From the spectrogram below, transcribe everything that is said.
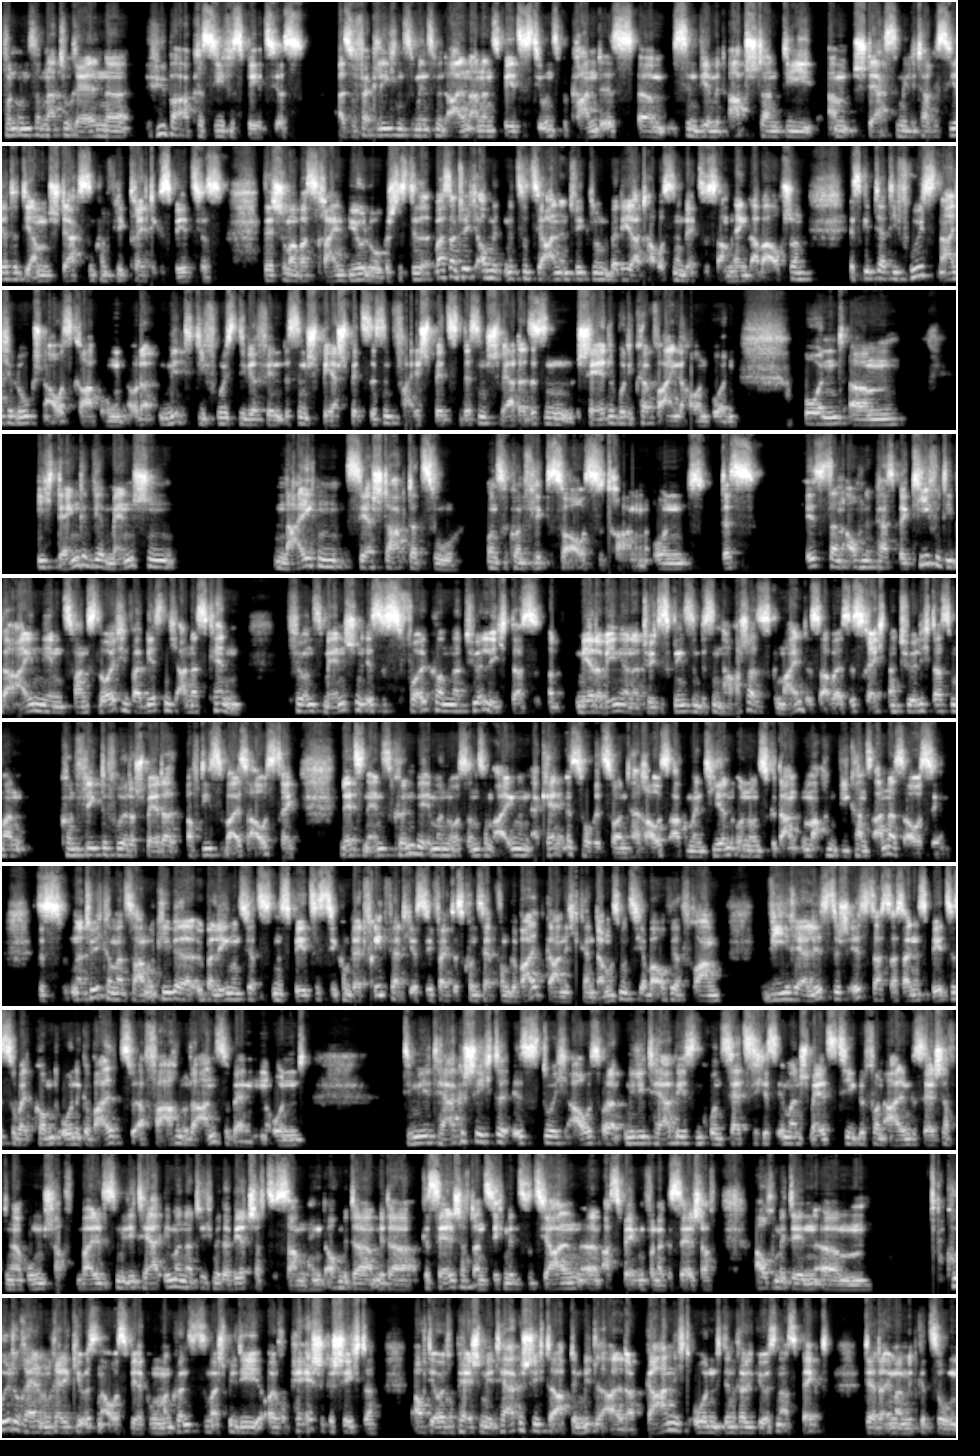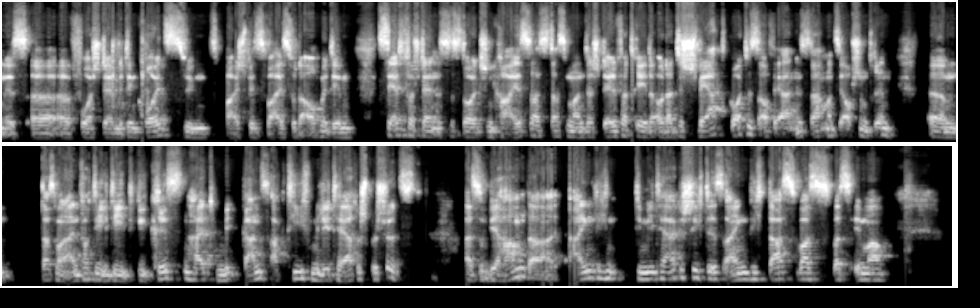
von unserem Naturell eine hyperaggressive Spezies. Also verglichen zumindest mit allen anderen Spezies, die uns bekannt ist, ähm, sind wir mit Abstand die am stärksten militarisierte, die am stärksten konfliktträchtige Spezies. Das ist schon mal was rein biologisches, was natürlich auch mit, mit sozialen Entwicklungen über die Jahrtausende hinweg zusammenhängt, aber auch schon, es gibt ja die frühesten archäologischen Ausgrabungen oder mit die frühesten, die wir finden. Das sind Speerspitzen, das sind Pfeilspitzen, das sind Schwerter, das sind Schädel, wo die Köpfe eingehauen wurden. Und ähm, ich denke, wir Menschen neigen sehr stark dazu, unsere Konflikte so auszutragen. Und das ist dann auch eine Perspektive, die wir einnehmen, zwangsläufig, weil wir es nicht anders kennen. Für uns Menschen ist es vollkommen natürlich, dass, mehr oder weniger natürlich, das klingt ein bisschen harscher, als es gemeint ist, aber es ist recht natürlich, dass man Konflikte früher oder später auf diese Weise austrägt. Letzten Endes können wir immer nur aus unserem eigenen Erkenntnishorizont heraus argumentieren und uns Gedanken machen, wie kann es anders aussehen. Das, natürlich kann man sagen, okay, wir überlegen uns jetzt eine Spezies, die komplett friedfertig ist, die vielleicht das Konzept von Gewalt gar nicht kennt. Da muss man sich aber auch wieder fragen, wie realistisch ist das, dass eine Spezies so weit kommt, ohne Gewalt zu erfahren oder anzuwenden. Und die Militärgeschichte ist durchaus, oder Militärwesen grundsätzlich ist immer ein Schmelztiegel von allen gesellschaftlichen Errungenschaften, weil das Militär immer natürlich mit der Wirtschaft zusammenhängt, auch mit der, mit der Gesellschaft an sich, mit sozialen äh, Aspekten von der Gesellschaft, auch mit den, ähm, kulturellen und religiösen Auswirkungen. Man könnte zum Beispiel die europäische Geschichte, auch die europäische Militärgeschichte ab dem Mittelalter gar nicht ohne den religiösen Aspekt, der da immer mitgezogen ist, äh, äh, vorstellen. Mit den Kreuzzügen beispielsweise oder auch mit dem Selbstverständnis des deutschen Kaisers, dass man der Stellvertreter oder das Schwert Gottes auf Erden ist, da hat man es ja auch schon drin. Ähm, dass man einfach die, die, die Christen halt ganz aktiv militärisch beschützt. Also wir haben da eigentlich, die Militärgeschichte ist eigentlich das, was, was immer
